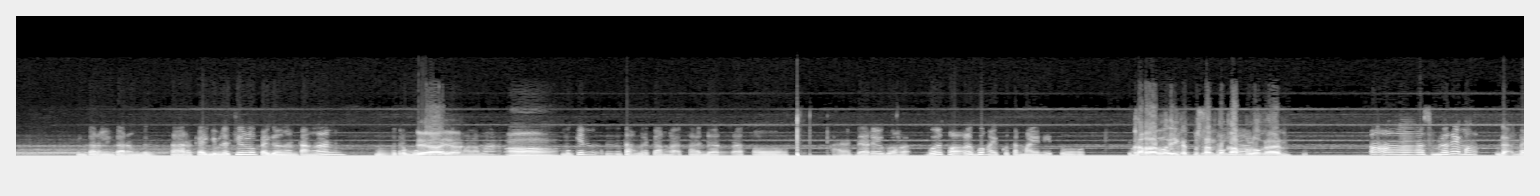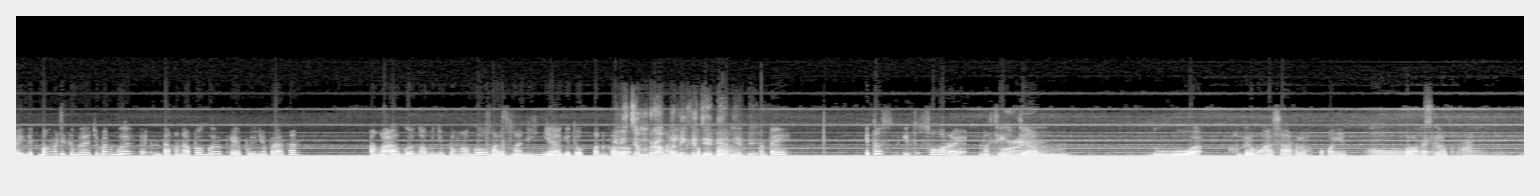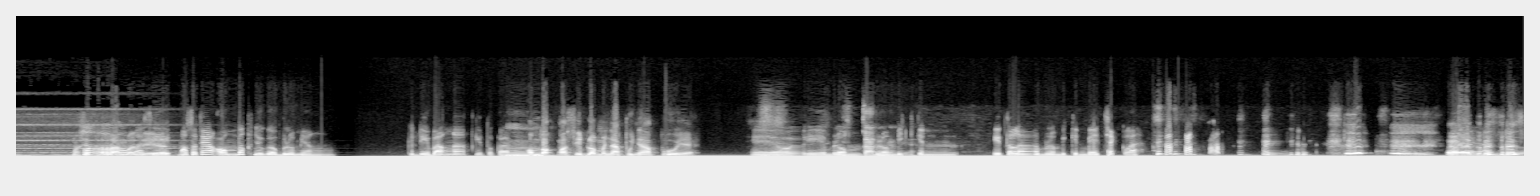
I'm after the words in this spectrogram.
lingkaran-lingkaran besar kayak gimana sih lu pegangan tangan muter-muter Iya, iya. lama-lama Oh. mungkin entah mereka nggak sadar atau sadar ya gue nggak gue soalnya gue nggak ikutan main itu Karena lo inget pesan bokap lu kan? Eh, eh, sebenarnya emang nggak nggak inget banget sih sebenarnya cuman gue entah kenapa gue kayak punya perasaan ah nggak ah gue nggak mau nyemplung ah gue males mandinya gitu kan kalau Ini jam berapa nih ke kejadiannya, Dek? pantai itu itu sore masih Sore, jam dua hampir mau asar lah pokoknya Oh, Sore masih lah, terang pokoknya. Masih Oh, terang oh, berarti masih, ya. maksudnya ombak juga belum yang gede banget gitu kan Hmm. Ombak masih belum menyapu-nyapu ya. Iya, iya belum Ikan belum ya. bikin itulah belum bikin becek lah. Anjir. Eh, Ya, terus terus.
